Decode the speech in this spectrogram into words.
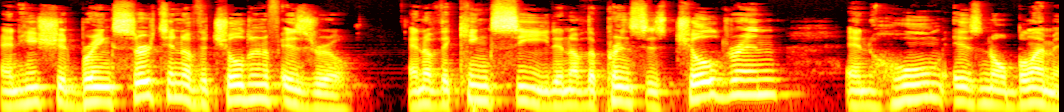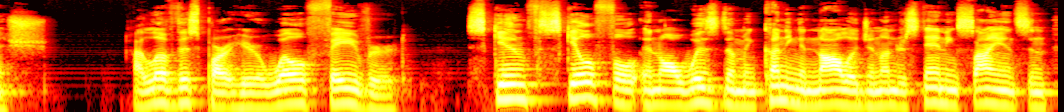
and he should bring certain of the children of Israel, and of the king's seed, and of the princes, children in whom is no blemish. I love this part here well favored skillful in all wisdom and cunning and knowledge and understanding science, and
